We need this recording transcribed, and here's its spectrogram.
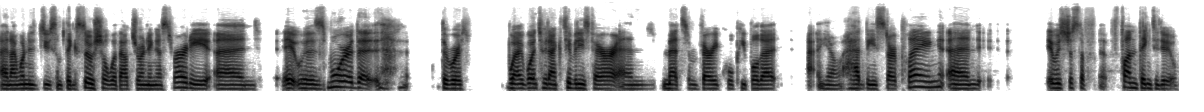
and I wanted to do something social without joining a sorority. And it was more that there was when I went to an activities fair and met some very cool people that uh, you know had me start playing, and it was just a fun thing to do.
